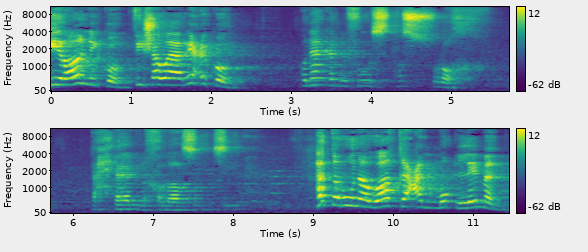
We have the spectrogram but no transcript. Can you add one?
جيرانكم في شوارعكم. هناك نفوس تصرخ تحتاج لخلاص المسيح هل ترون واقعا مؤلما؟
